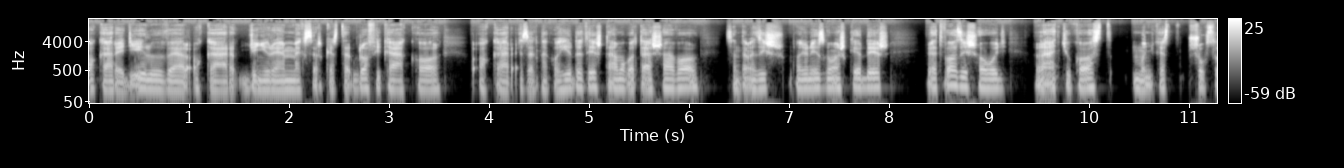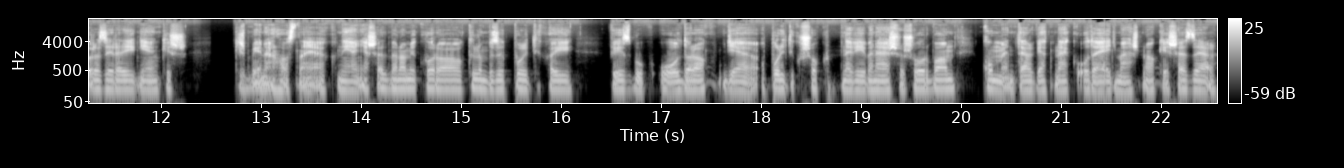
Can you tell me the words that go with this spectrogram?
akár egy élővel, akár gyönyörűen megszerkesztett grafikákkal, akár ezeknek a hirdetés támogatásával. Szerintem ez is nagyon izgalmas kérdés, illetve az is, ahogy látjuk azt, mondjuk ezt sokszor azért elég ilyen kis, kis bénán használják néhány esetben, amikor a különböző politikai Facebook oldalak, ugye a politikusok nevében elsősorban kommentelgetnek oda egymásnak, és ezzel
